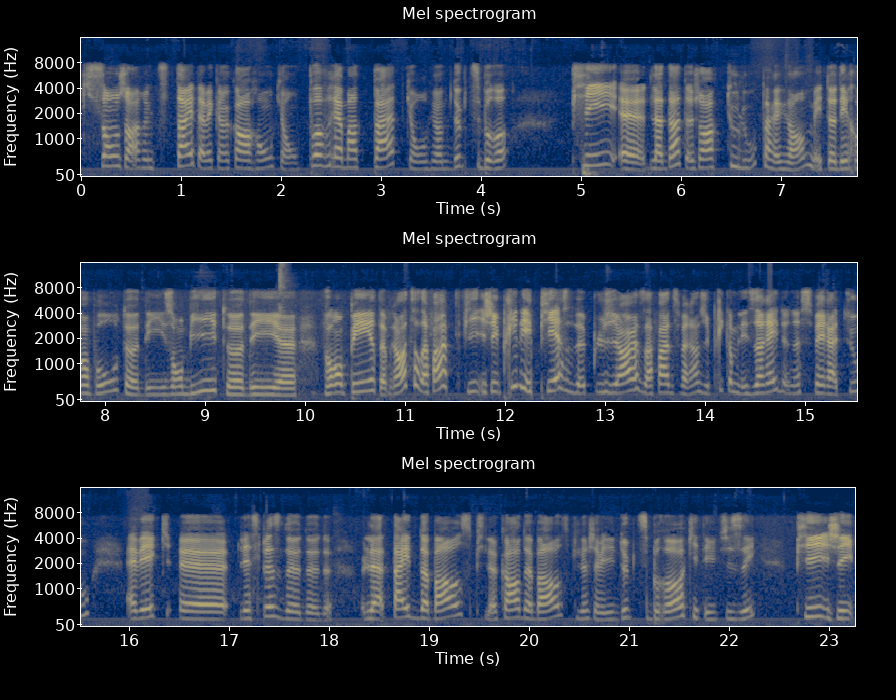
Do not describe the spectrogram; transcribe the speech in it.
qui sont genre une petite tête avec un corps rond, qui ont pas vraiment de pattes, qui ont comme deux petits bras. Puis euh, là-dedans, t'as genre Toulouse, par exemple, mais t'as des robots, t'as des zombies, t'as des euh, vampires, t'as vraiment toutes d'affaires. Puis j'ai pris des pièces de plusieurs affaires différentes. J'ai pris comme les oreilles de Nosferatu avec euh, l'espèce de, de- la tête de base, puis le corps de base. Puis là, j'avais les deux petits bras qui étaient utilisés. Puis j'ai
